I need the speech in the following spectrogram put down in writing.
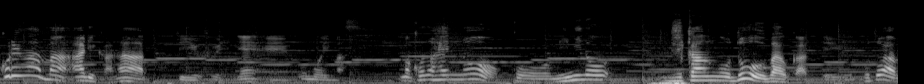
これはまあありかなっていうふうにね、えー、思います。まあ、この辺のこう耳の時間をどう奪うかっていうことは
